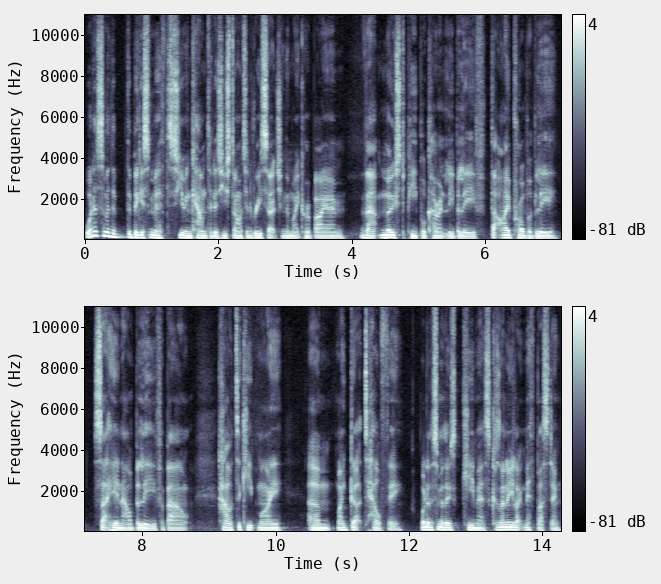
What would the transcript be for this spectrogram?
What are some of the, the biggest myths you encountered as you started researching the microbiome that most people currently believe that I probably sat here now believe about how to keep my um, my gut healthy? What are some of those key myths? Because I know you like myth busting.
